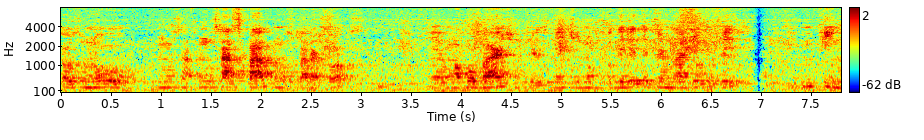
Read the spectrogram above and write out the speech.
causou uns raspados nos para-choques. É uma bobagem, infelizmente não poderia ter terminado de outro jeito. Enfim,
